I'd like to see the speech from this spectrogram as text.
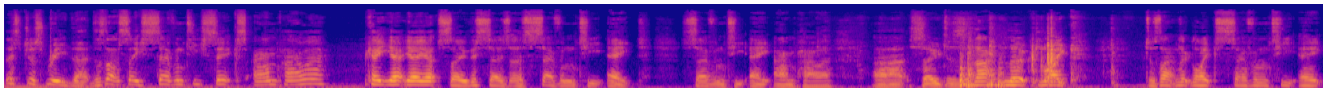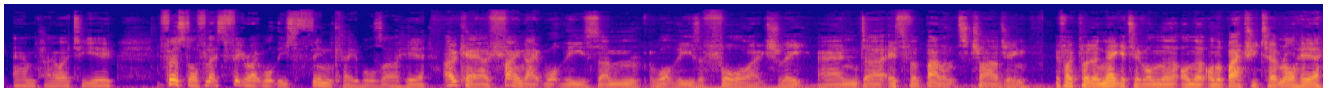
Let's just read that. Does that say 76 amp hour? Okay, yeah, yeah, yeah. So this says a 78, 78 amp hour. Uh, so does that look like does that look like 78 amp hour to you? First off, let's figure out what these thin cables are here. Okay, I found out what these um, what these are for actually, and uh, it's for balance charging. If I put a negative on the on the on the battery terminal here,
